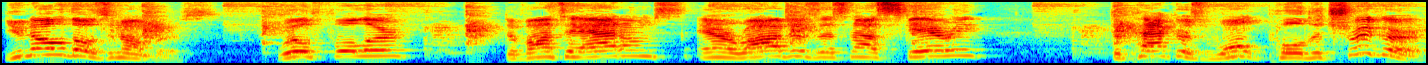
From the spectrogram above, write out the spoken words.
You know those numbers. Will Fuller, Davante Adams, Aaron Rodgers, that's not scary. The Packers won't pull the trigger.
